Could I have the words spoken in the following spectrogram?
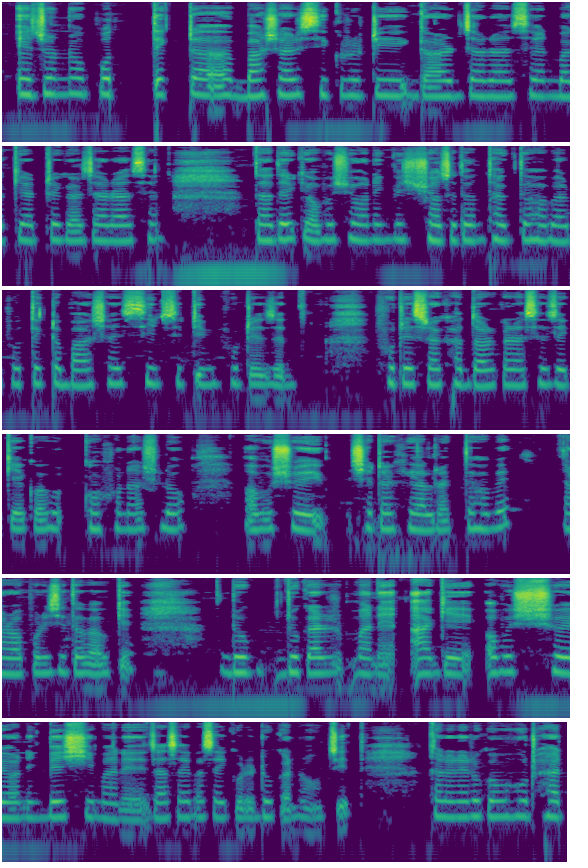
এজন্য প্রত্যেকটা বাসার সিকিউরিটি গার্ড যারা আছেন বা কেয়ারটেকার যারা আছেন, তাদেরকে অবশ্যই অনেক বেশি সচেতন থাকতে হবে। আর প্রত্যেকটা বাসায় সিসিটিভি ফুটেজের ফুটেজ রাখার দরকার আছে যে কে, কখন আসলো। অবশ্যই সেটা খেয়াল রাখতে হবে। আর অপরিচিত কাউকে ঢুক, ঢোকার মানে আগে অবশ্যই অনেক বেশি মানে যাচাই বাছাই করে ঢোকানো উচিত। কারণ এরকম হুটহাট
